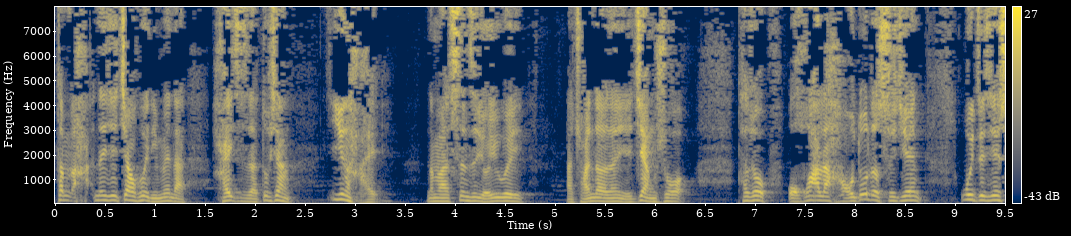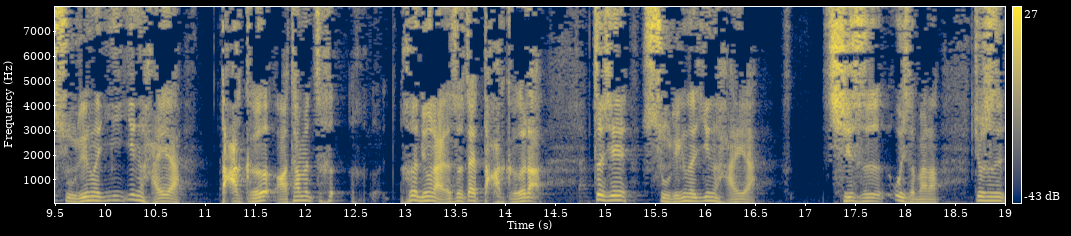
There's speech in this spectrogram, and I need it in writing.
他们那些教会里面的孩子啊，都像婴孩。那么，甚至有一位啊传道人也这样说：“他说，我花了好多的时间为这些属灵的婴婴孩呀打嗝啊，他们喝喝喝牛奶的时候在打嗝的。这些属灵的婴孩呀，其实为什么呢？就是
